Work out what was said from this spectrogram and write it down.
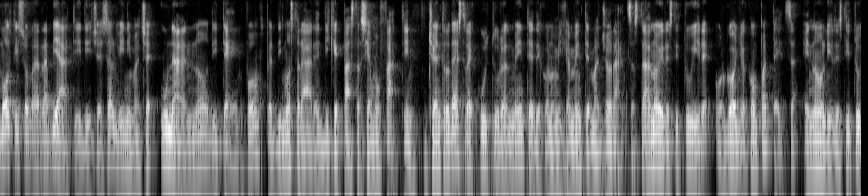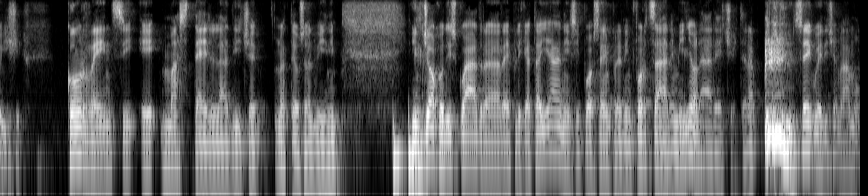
Molti sono arrabbiati, dice Salvini, ma c'è un anno di tempo per dimostrare di che pasta siamo fatti. Il centrodestra è culturalmente ed economicamente maggioranza. Sta a noi restituire orgoglio e compattezza e non li restituisci con Renzi e Mastella, dice Matteo Salvini. Il gioco di squadra replica Tajani, si può sempre rinforzare, migliorare, eccetera. Segue, dicevamo,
